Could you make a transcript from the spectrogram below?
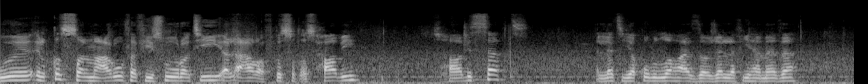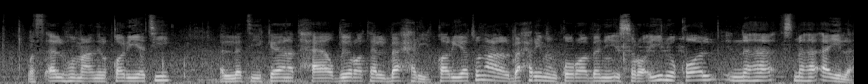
والقصة المعروفة في سورة الأعراف قصة أصحاب أصحاب السبت التي يقول الله عز وجل فيها ماذا؟ واسألهم عن القرية التي كانت حاضرة البحر. قرية على البحر من قرى بني إسرائيل يقال إنها اسمها أيلة.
